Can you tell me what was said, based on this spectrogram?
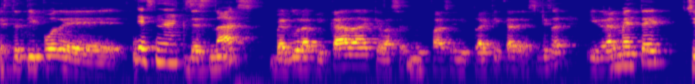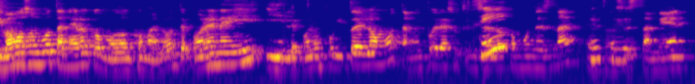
este tipo de, de snacks. De snacks, verdura picada, que va a ser muy fácil y práctica de utilizar. Y realmente, si vamos a un botanero como Don Comalón, te ponen ahí y le ponen un poquito de lomo, también podrías utilizarlo como un snack. Entonces también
